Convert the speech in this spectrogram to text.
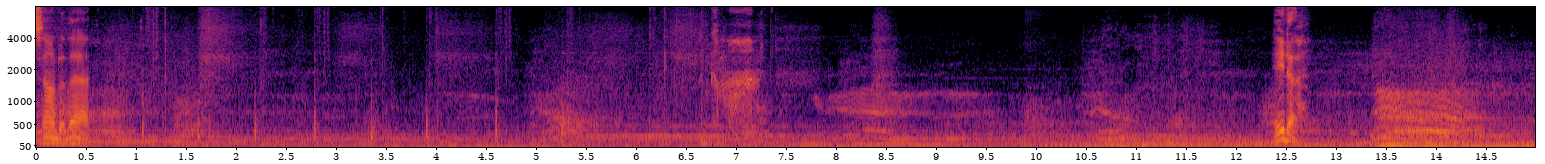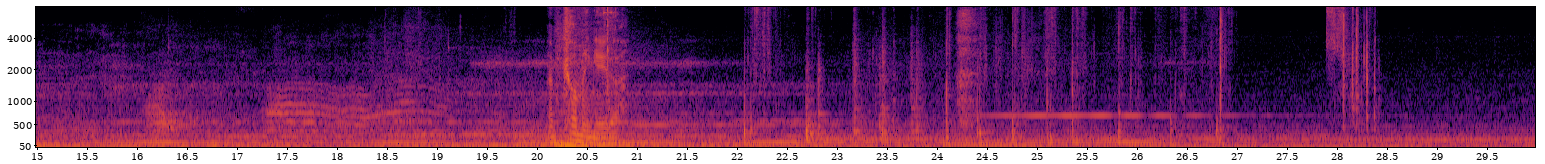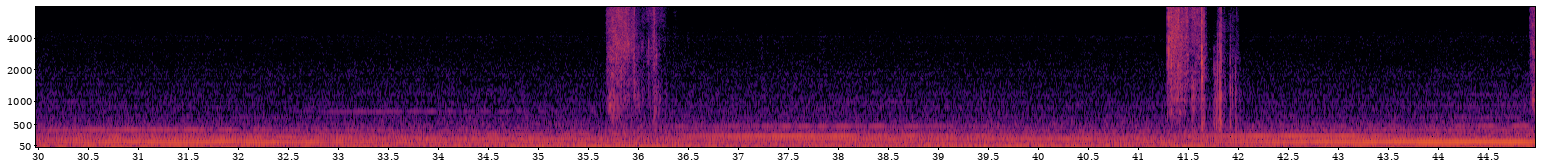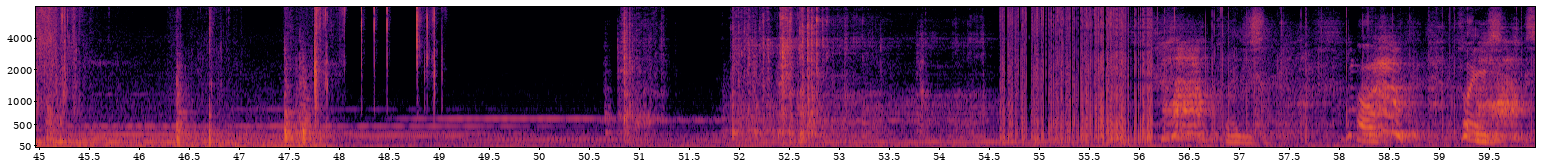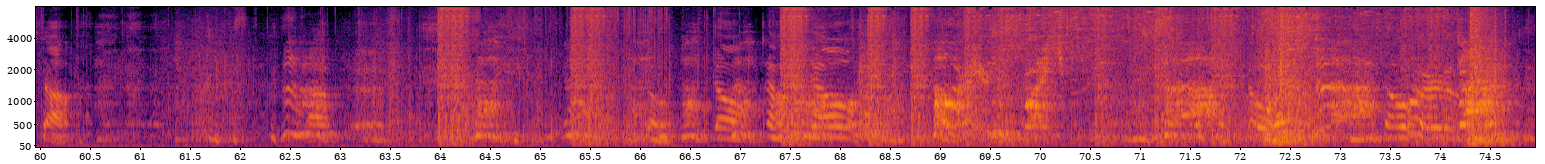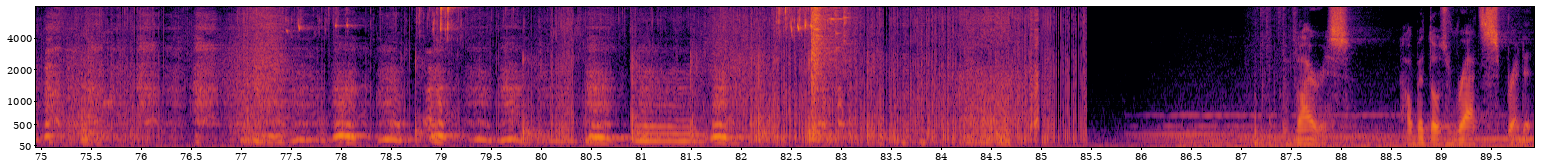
Sound of that. Please, stop. Stop. No, no, no, no. Power here, you freak! Hurt, don't hurt him. I'll those rats spread it.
